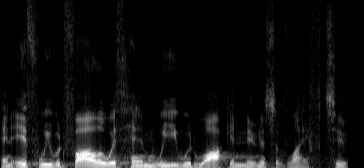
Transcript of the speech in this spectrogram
And if we would follow with him, we would walk in newness of life too.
